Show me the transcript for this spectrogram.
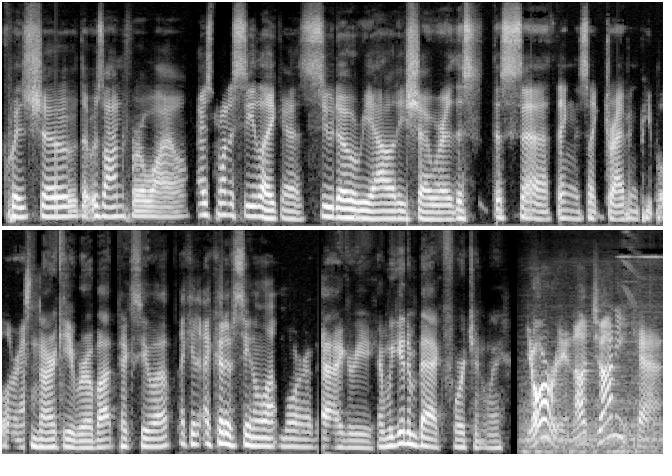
quiz show that was on for a while. I just want to see like a pseudo reality show where this this uh, thing is like driving people around. Snarky robot picks you up. I could I could have seen a lot more of it. I agree. And we get him back, fortunately. You're in a Johnny Cab.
